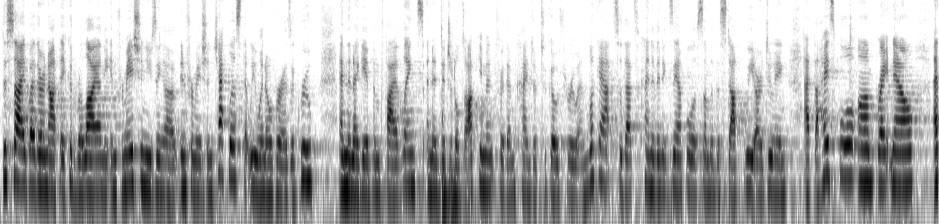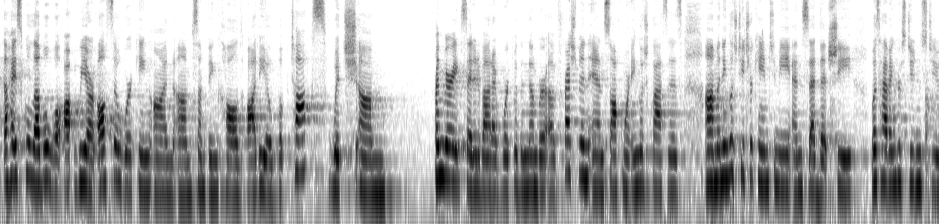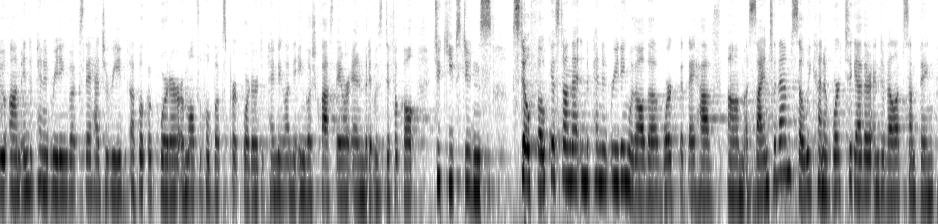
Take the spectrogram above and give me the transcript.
decide whether or not they could rely on the information using an information checklist that we went over as a group, and then I gave them five links and a digital document for them kind of to go through and look at. So that's kind of an example of some of the stuff we are doing at the high school um, right now. At the high school level, we'll, we are also working on um, something called audio book talks, which um, I'm very excited about. I've worked with a number of freshman and sophomore English classes. Um, an English teacher came to me and said that she was having her students do um, independent reading books. They had to read a book a quarter or multiple books per quarter, depending on the English class they were in, but it was difficult to keep students still focused on that independent reading with all the work that they have um, assigned to them. So we kind of worked together and developed something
